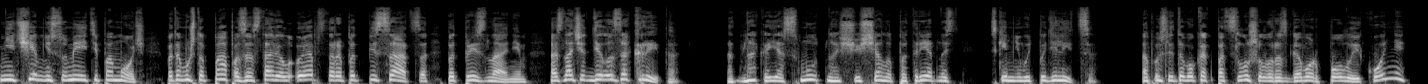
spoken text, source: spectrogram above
ничем не сумеете помочь, потому что папа заставил Уэбстера подписаться под признанием, а значит, дело закрыто. Однако я смутно ощущала потребность с кем-нибудь поделиться а после того, как подслушала разговор Пола и Конни,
